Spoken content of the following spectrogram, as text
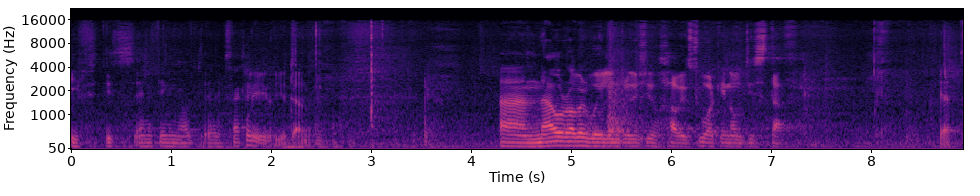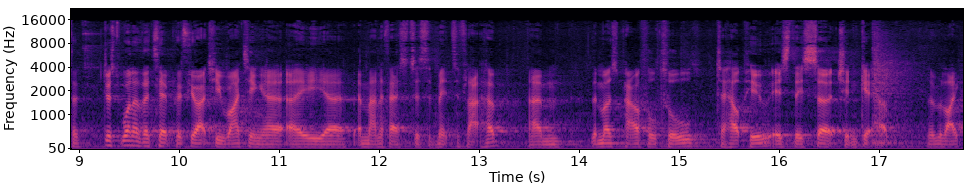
If it's anything not exactly, you, you tell me. And now Robert will introduce you how it's working on this stuff. Yeah, so just one other tip if you're actually writing a, a, a manifest to submit to FlatHub, um, the most powerful tool to help you is the search in GitHub. They're like,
